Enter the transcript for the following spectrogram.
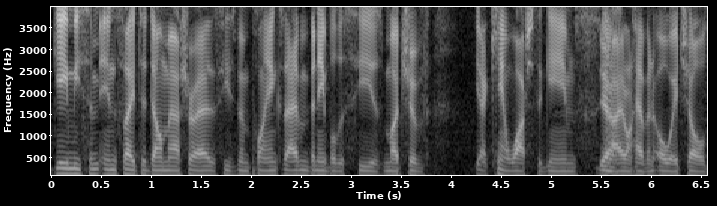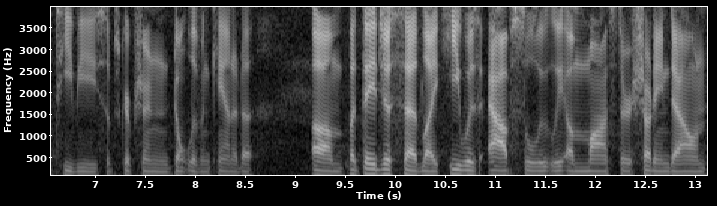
gave me some insight to Del Mastro as he's been playing because I haven't been able to see as much of. Yeah, I can't watch the games. You know, Yeah. I don't have an OHL TV subscription. Don't live in Canada. Um, but they just said like he was absolutely a monster, shutting down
